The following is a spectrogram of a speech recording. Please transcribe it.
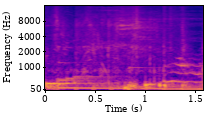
Whoa.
